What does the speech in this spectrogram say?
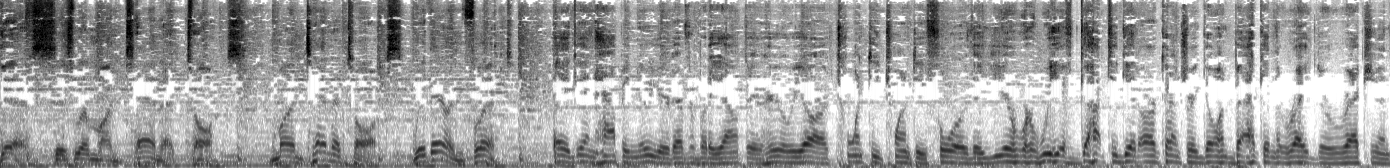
This is where Montana talks. Montana Talks with Aaron Flint. Hey, again, Happy New Year to everybody out there. Here we are, 2024, the year where we have got to get our country going back in the right direction.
